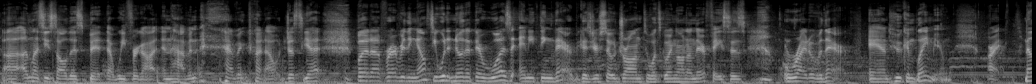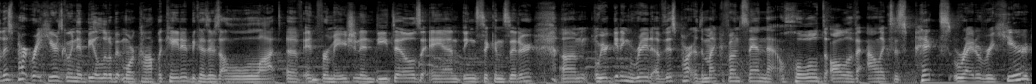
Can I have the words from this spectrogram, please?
uh, unless you saw this bit that we forgot and haven't haven't cut out just yet. But uh, for everything else, you wouldn't know that there was anything there because you're so drawn to what's going on on their faces right over there. And who can blame you? All right, now this part right here is going to be a little bit more complicated because there's a lot of information and details and things to consider. Um, we're getting rid of this part of the microphone stand that holds all of Alex's picks right over here.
